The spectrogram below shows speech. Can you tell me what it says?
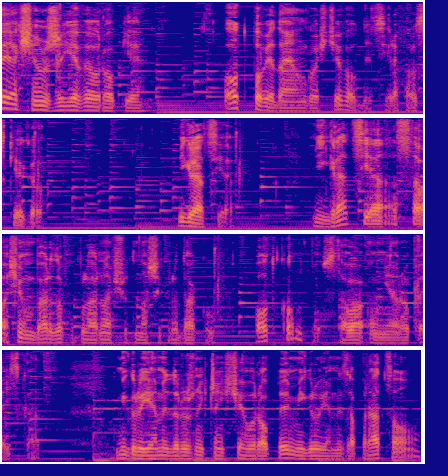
jak się żyje w Europie? Odpowiadają goście w audycji Rafalskiego. Migracja. Migracja stała się bardzo popularna wśród naszych rodaków, odkąd powstała Unia Europejska. Migrujemy do różnych części Europy, migrujemy za pracą,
